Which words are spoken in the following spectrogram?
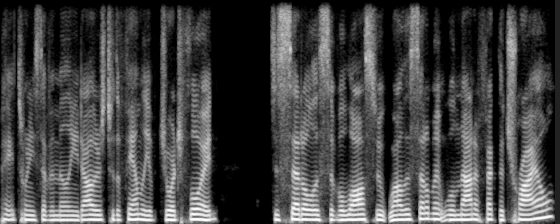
pay 27 million dollars to the family of George Floyd to settle a civil lawsuit. While the settlement will not affect the trial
